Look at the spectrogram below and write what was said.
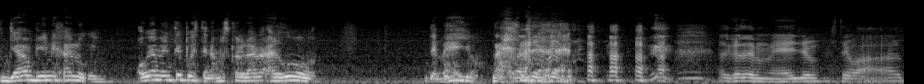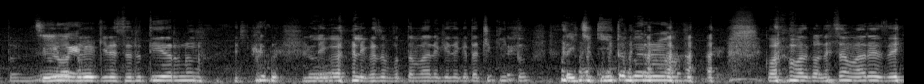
ya viene Halloween. Obviamente, pues tenemos que hablar algo de mello. Algo de mello, este vato. Sí, el vato que quiere ser tierno. No. Le digo, le digo a su puta madre que dice que está chiquito. Estoy chiquito, perro. Con, con esa madre sí.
